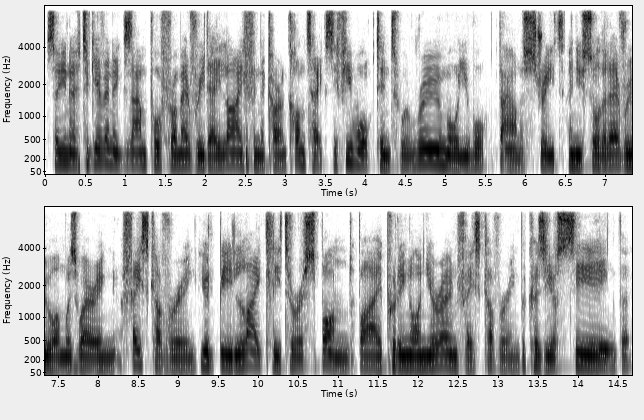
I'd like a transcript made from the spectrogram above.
So, you know, to give an example from everyday life in the current context, if you walked into a room or you walked down a street and you saw that everyone was wearing a face covering, you'd be likely to respond by putting on your own face covering because you're seeing that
